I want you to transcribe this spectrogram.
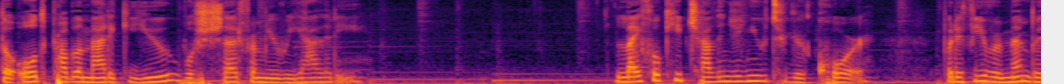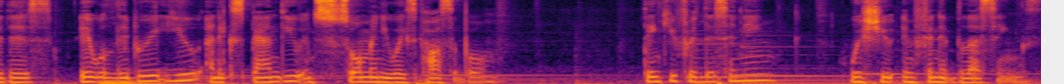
the old problematic you will shed from your reality. Life will keep challenging you to your core, but if you remember this, it will liberate you and expand you in so many ways possible. Thank you for listening. Wish you infinite blessings.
